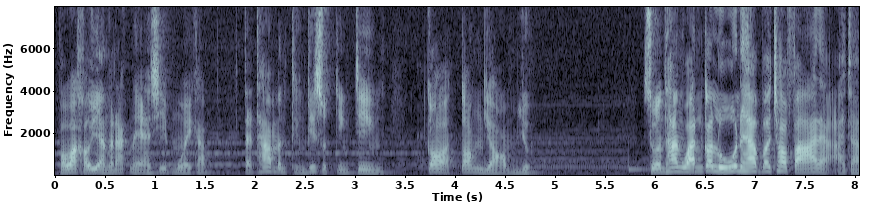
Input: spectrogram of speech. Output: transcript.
เพราะว่าเขายังรักในอาชีพมวยครับ แต่ถ้ามันถึงที่สุดจริง ๆ ก็ต้องยอมหยุด ส่วนทางวันก็รู้นะครับว่าช่อฟ้าเนี่ยอาจจะ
